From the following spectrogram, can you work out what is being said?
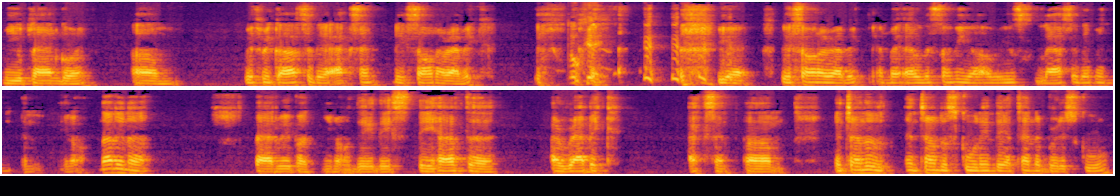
meal plan going. Um, with regards to their accent, they sound Arabic. Okay. yeah, they sound Arabic, and my eldest son, he always laughs at them, and, and you know, not in a bad way, but you know, they they they have the Arabic accent. Um, in terms of in terms of schooling, they attend a British school,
